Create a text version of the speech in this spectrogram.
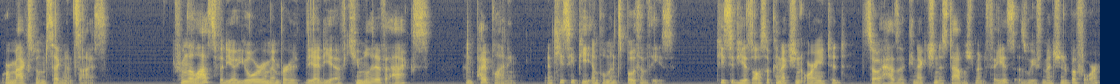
or maximum segment size. From the last video, you'll remember the idea of cumulative ACKs and pipelining, and TCP implements both of these. TCP is also connection oriented, so it has a connection establishment phase, as we've mentioned before,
